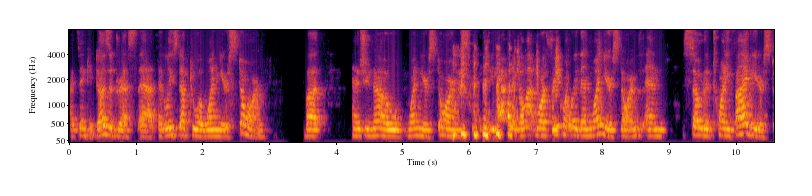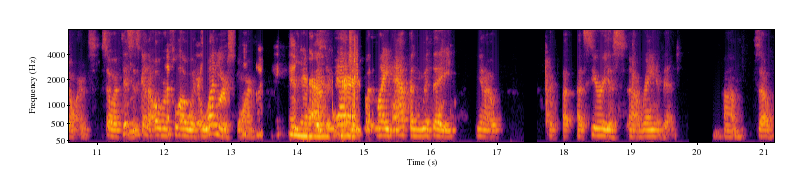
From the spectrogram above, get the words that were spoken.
I think it does address that, at least up to a one-year storm. But as you know, one-year storms be happening a lot more frequently than one-year storms, and so do 25-year storms. So if this is going to overflow with a one-year storm, just Yeah. imagine what might happen with a, you know, a, a- a serious uh, rain event. Um, so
